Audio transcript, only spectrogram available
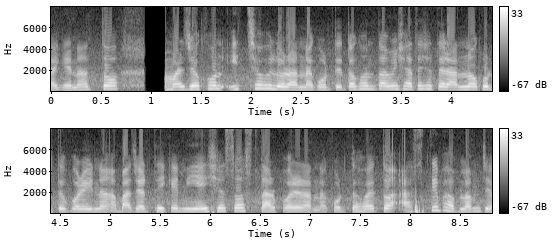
লাগে না। তো আমার যখন ইচ্ছে হলো রান্না করতে, তখন তো আমি সাথে সাথে রান্নাও করতে পারি না। বাজার থেকে নিয়ে এসে সস তারপরে রান্না করতে হয়। তো আজকে ভাবলাম যে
